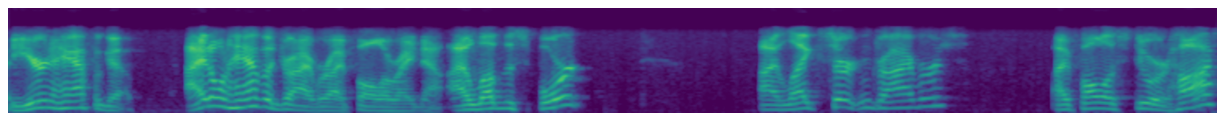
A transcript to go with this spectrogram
a year and a half ago. I don't have a driver I follow right now. I love the sport. I like certain drivers. I follow Stewart-Haas,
